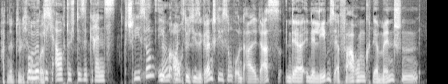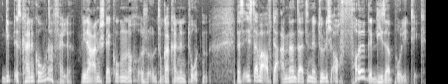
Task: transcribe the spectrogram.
Hat natürlich Womöglich auch was, auch durch diese Grenz Schließung. Eben ne? auch und durch diese Grenzschließung und all das. In der, in der Lebenserfahrung der Menschen gibt es keine Corona-Fälle. Weder Ansteckungen noch und schon gar keinen Toten. Das ist aber auf der anderen Seite natürlich auch Folge dieser Politik.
